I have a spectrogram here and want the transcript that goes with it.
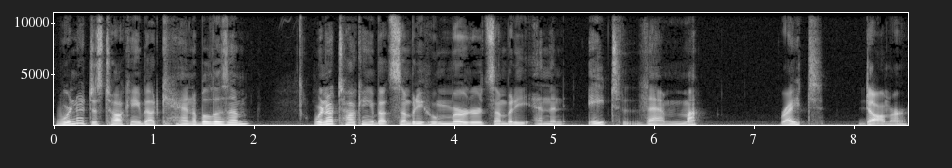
we're not just talking about cannibalism. We're not talking about somebody who murdered somebody and then ate them, right? Dahmer.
